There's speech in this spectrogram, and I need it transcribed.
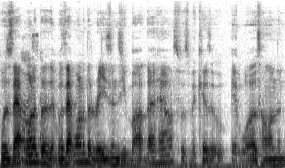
was that one of the was that one of the reasons you bought that house? Was because it it was haunted?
